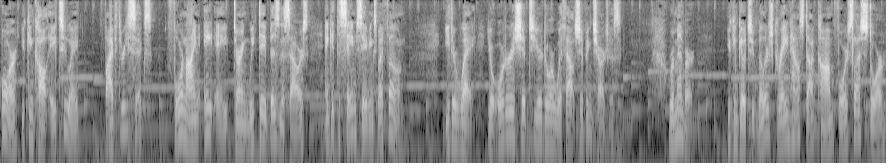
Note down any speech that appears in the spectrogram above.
Or you can call 828 536 4988 during weekday business hours and get the same savings by phone. Either way, your order is shipped to your door without shipping charges. Remember, you can go to millersgrainhouse.com forward slash store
